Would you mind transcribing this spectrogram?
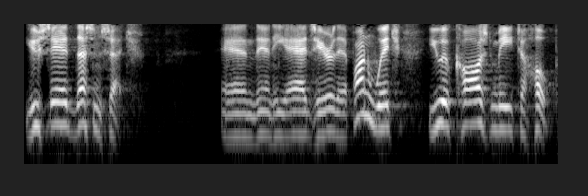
You said thus and such. And then he adds here that upon which you have caused me to hope.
